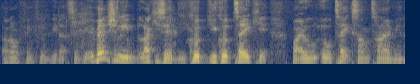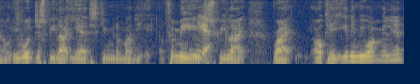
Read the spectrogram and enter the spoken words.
I don't think it would be that simple. Eventually, like you said, you could you could take it, but it will, it will take some time. You know, it won't just be like, yeah, just give me the money. For me, it would Yeah. just be like, right, okay, you're gonna give me one million.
